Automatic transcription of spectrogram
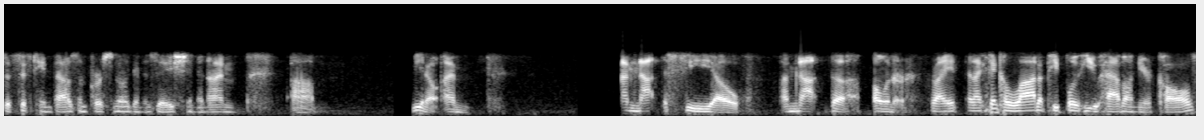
it's a 15,000 person organization, and I'm, um, you know, I'm I'm not the CEO I'm not the owner, right? And I think a lot of people you have on your calls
